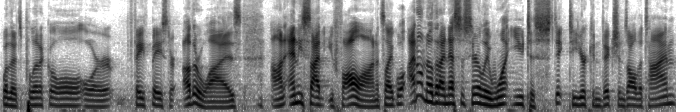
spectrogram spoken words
whether it's political or faith based or otherwise, on any side that you fall on. It's like, well, I don't know that I necessarily want you to stick to your convictions all the time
